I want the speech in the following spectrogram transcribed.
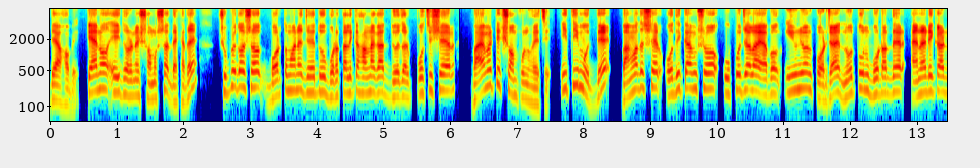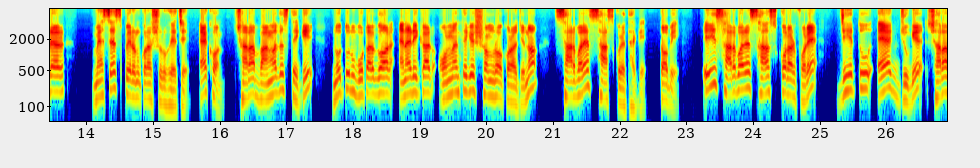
দেয়া হবে। কেন এই ধরনের সমস্যা দেখা দেয়? সুপ্রিয় দর্শক, বর্তমানে যেহেতু ভোটার তালিকা হালনাগাদ দুই হাজার পঁচিশের বায়োমেট্রিক সম্পূর্ণ হয়েছে, ইতিমধ্যে বাংলাদেশের অধিকাংশ উপজেলা এবং ইউনিয়ন পর্যায়ে নতুন ভোটারদের এনআইডি কার্ডের মেসেজ প্রেরণ করা শুরু হয়েছে। এখন সারা বাংলাদেশ থেকে নতুন ভোটারগণ এনআইডি কার্ড অনলাইন থেকে সংগ্রহ করার জন্য সার্ভারে সার্চ করে থাকে। তবে এই সার্ভারে সার্চ করার পরে যেহেতু এক যুগে সারা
